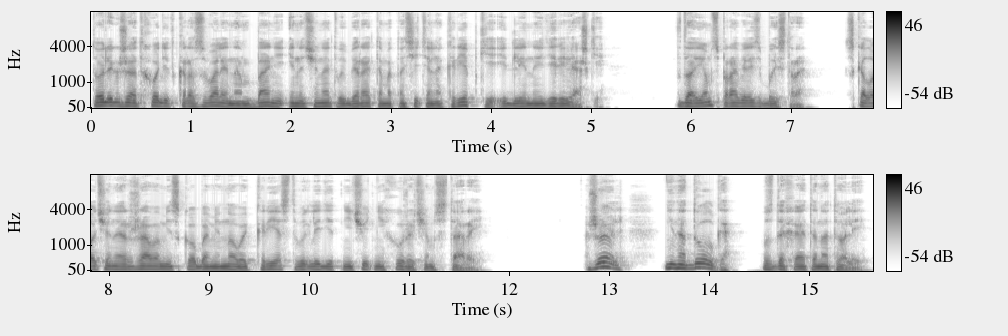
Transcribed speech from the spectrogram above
Толик же отходит к развалинам бани и начинает выбирать там относительно крепкие и длинные деревяшки. Вдвоем справились быстро. Сколоченный ржавыми скобами новый крест выглядит ничуть не хуже, чем старый. «Жаль, ненадолго», — вздыхает Анатолий.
